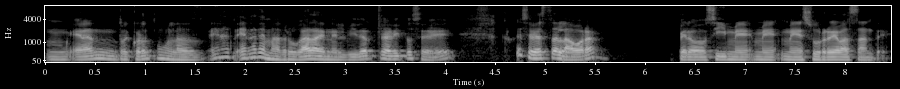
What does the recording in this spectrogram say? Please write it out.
mm, eran, recuerdo como las... Era, era de madrugada, en el video clarito se ve. Creo que se ve hasta la hora. Pero sí, me, me, me surré bastante.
